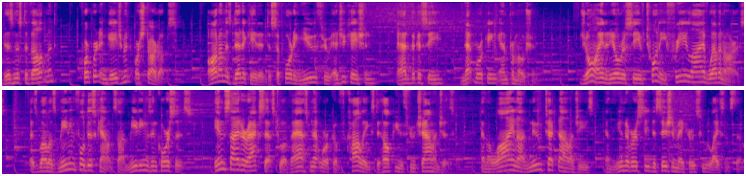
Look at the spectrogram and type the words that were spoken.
business development, corporate engagement, or startups, AUTM is dedicated to supporting you through education, advocacy, networking, and promotion. Join and you'll receive 20 free live webinars, as well as meaningful discounts on meetings and courses insider access to a vast network of colleagues to help you through challenges, and align on new technologies and the university decision makers who license them.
